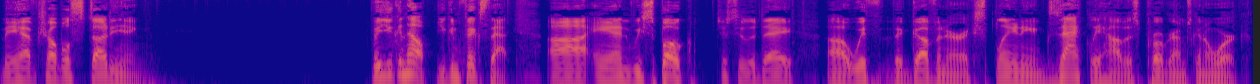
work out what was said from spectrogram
may have trouble studying. But you can help. You can fix that. Uh, and we spoke just the other day uh, with the governor explaining exactly how this program is going to work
